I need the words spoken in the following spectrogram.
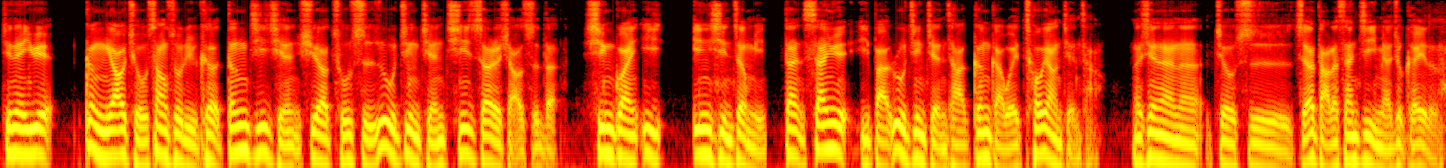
今年一月，更要求上述旅客登机前需要出示入境前七十二小时的新冠疫阴性证明。但三月已把入境检查更改为抽样检查。那现在呢，就是只要打了三剂疫苗就可以了。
